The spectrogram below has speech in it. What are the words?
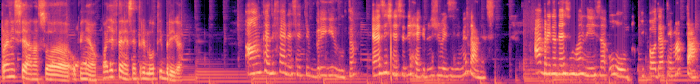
para iniciar, na sua opinião, qual a diferença entre luta e briga? A única diferença entre briga e luta é a existência de regras, juízes e medalhas. A briga desumaniza o outro e pode até matar.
